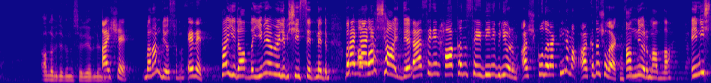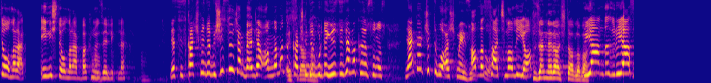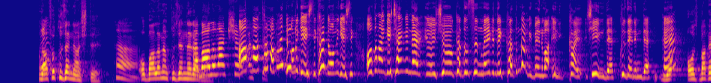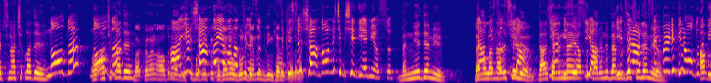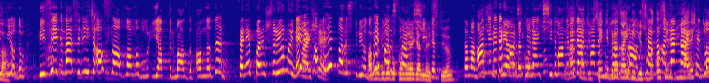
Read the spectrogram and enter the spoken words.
Abla bir de bunu söyleyebilir miyim? Ayşe. Bana mı diyorsunuz? Evet. Hayır abla yemin ederim öyle bir şey hissetmedim. Bak Ben yani- Allah şahidim. Ben senin Hakan'ı sevdiğini biliyorum. Aşk olarak değil ama arkadaş olarak mı seviyorsun? Anlıyorum abla. Enişte olarak. Enişte olarak bakın özellikle. Ya siz kaç gündür bir şey söyleyeceğim. Ben de anlamadım. Esra kaç gündür abla. burada yüz yüze bakıyorsunuz. Nereden çıktı bu aşk mevzusu? Abla saçmalıyor. Kuzenleri açtı abla bak. Rüyanda rüyası Lafı kuzeni açtı. Ha. O bağlanan kuzenleri Ha, abla. bağlanan kişi Abla açtı. tamam hadi onu geçtik hadi onu geçtik. O zaman geçen günler e, şu kadın sığınma evindeki kadın da mı benim a- en- kay- şeyimde kuzenimde? He? Yo- o bak hepsini açıkladı. Ne oldu? Ne o oldu? açıkladı. Bak hemen ağzından Hayır şu Bugünkü anda yalan olduğunu atıyorsun. kendisi bile inkar etmedi Sıkıştın şu anda onun için bir şey diyemiyorsun. Ben niye demiyorum? Ben Ya bir olanları sus ya. söylüyorum. Daha Ya senin bir ne sus ya. yaptıklarını ben Yeter burada artık, söylemiyorum. Senin böyle biri olduğunu Abla. bilmiyordum. Bilseydim ben seni hiç asla ablamla bulu- yaptırmazdım anladın? Sen hep barıştırıyor muydun Evet Ayşe? abla hep barıştırıyordum. Abla hep bir de bu barıştıran konuya gelmek kişiydim. bir Anneme de karşı gelen kişiydim. Anneme derdim Hakan'cığım, anne sen de biraz ayıp bırak, ediyorsun. Bak, kendi o senin halinde dünyaret- Ayşe, dur.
